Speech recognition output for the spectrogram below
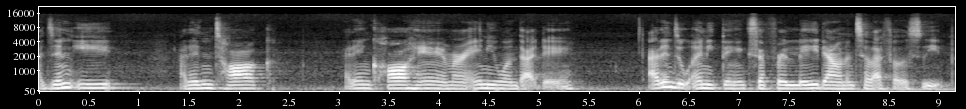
I didn't eat, I didn't talk, I didn't call him or anyone that day. I didn't do anything except for lay down until I fell asleep.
